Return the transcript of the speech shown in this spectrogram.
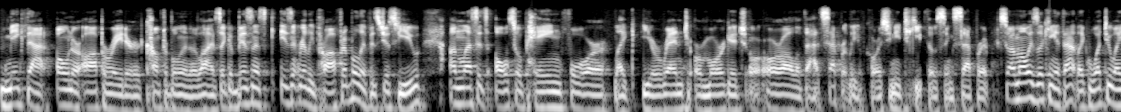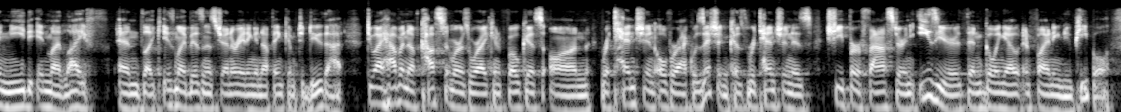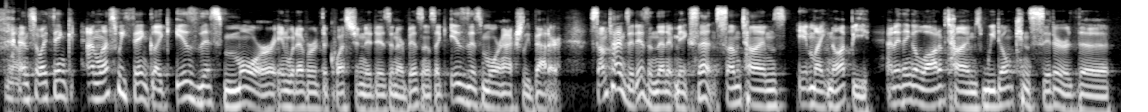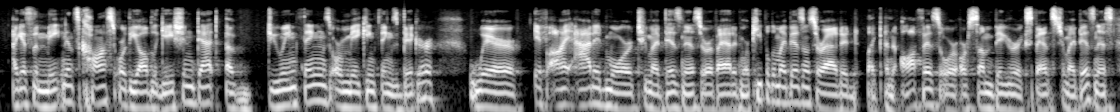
make that owner operator comfortable in their lives. Like a business isn't really profitable if it's just you, unless it's also paying for like your rent or mortgage or, or all of that separately. Of course, you need to keep those things separate. So I'm always looking at that. Like, what do I need in my life and like is my business generating enough income to do that do i have enough customers where i can focus on retention over acquisition because retention is cheaper faster and easier than going out and finding new people yeah. and so i think unless we think like is this more in whatever the question it is in our business like is this more actually better sometimes it is and then it makes sense sometimes it might not be and i think a lot of times we don't consider the I guess the maintenance cost or the obligation debt of doing things or making things bigger. Where if I added more to my business, or if I added more people to my business, or added like an office or or some bigger expense to my business,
